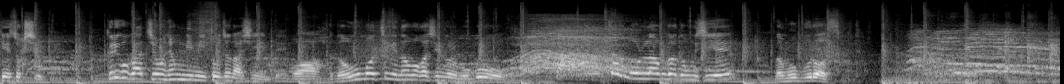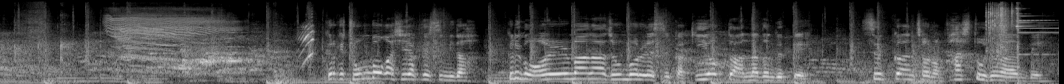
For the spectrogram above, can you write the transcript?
계속 실패 그리고 같이 온 형님이 도전하시는데 와 너무 멋지게 넘어가신 걸 보고 깜짝 놀람과 동시에 너무 부러웠습니다. 그렇게 존버가 시작됐습니다. 그리고 얼마나 존버를 했을까 기억도 안 나던 그때 습관처럼 다시 도전하는데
